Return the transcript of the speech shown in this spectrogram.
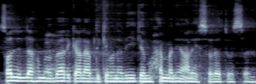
صل اللهم وبارك على عبدك ونبيك محمد عليه الصلاة والسلام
